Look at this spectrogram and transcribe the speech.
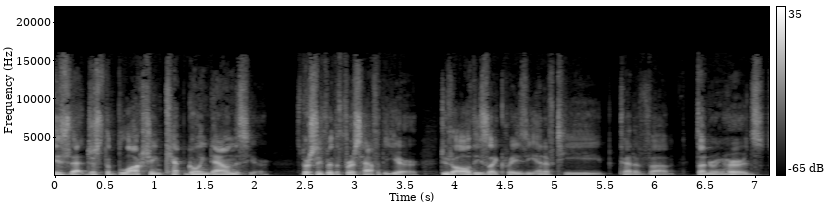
Is that just the blockchain kept going down this year? especially for the first half of the year, due to all these like crazy NFT kind of uh, thundering herds.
